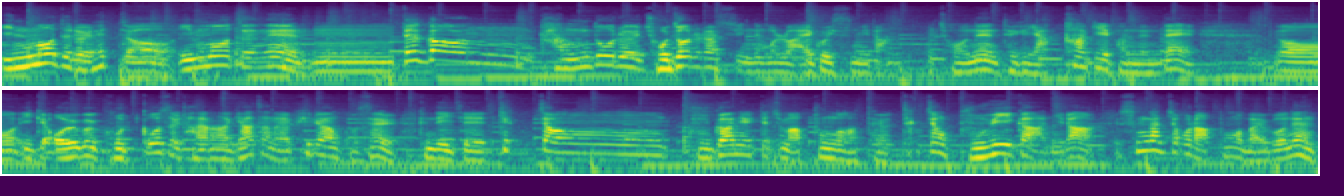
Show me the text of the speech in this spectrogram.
인모드를 했죠. 인모드는 음, 뜨거운 강도를 조절을 할 수 있는 걸로 알고 있습니다. 저는 되게 약하게 봤는데 어, 이게 얼굴 곳곳을 다양하게 하잖아요. 필요한 곳을. 근데 이제 특정 구간일 때 좀 아픈 것 같아요. 특정 부위가 아니라 순간적으로 아픈 거 말고는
